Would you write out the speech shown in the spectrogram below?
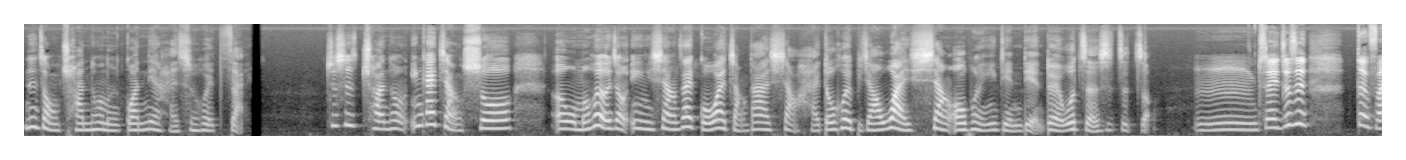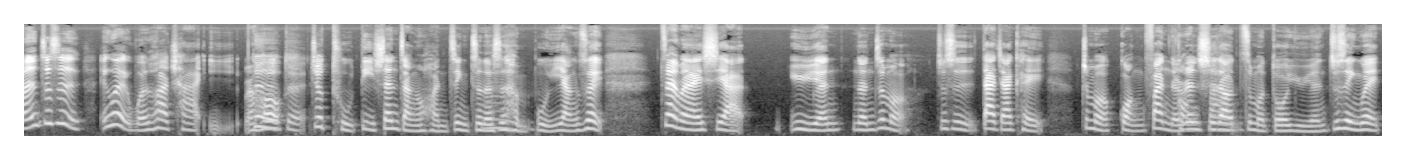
那种传统的观念还是会在，就是传统应该讲说，呃，我们会有一种印象，在国外长大的小孩都会比较外向、open 一点点。对我指的是这种，嗯，所以就是对，反正就是因为文化差异，然后就土地生长的环境真的是很不一样，所以在马来西亚。语言能这么，就是大家可以这么广泛的认识到这么多语言，就是因为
